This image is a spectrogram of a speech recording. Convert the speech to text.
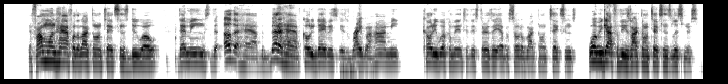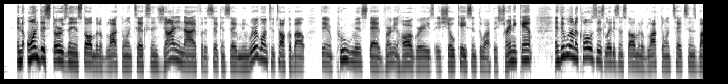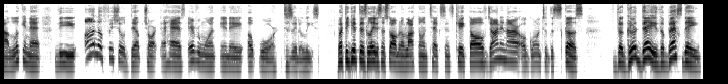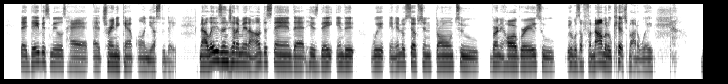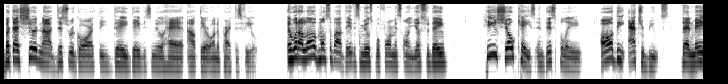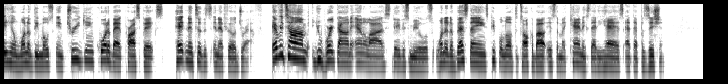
If I'm one half of the Locked On Texans duo, that means the other half, the better half, Coty Davis, is right behind me. Coty, welcome into this Thursday episode of Locked On Texans. What we got for these Locked On Texans listeners? And on this Thursday installment of Locked On Texans, John and I, for the second segment, we're going to talk about the improvements that Vernon Hargreaves is showcasing throughout this training camp. And then we're going to close this latest installment of Locked On Texans by looking at the unofficial depth chart that has everyone in a uproar, to say the least. But to get this latest installment of Locked On Texans kicked off, John and I are going to discuss the good day, the best day that Davis Mills had at training camp on yesterday. Now, ladies and gentlemen, I understand that his day ended with an interception thrown to Vernon Hargreaves, who it was a phenomenal catch, by the way. But that should not disregard the day Davis Mills had out there on the practice field. And what I love most about Davis Mills' performance on yesterday, he showcased and displayed all the attributes that made him one of the most intriguing quarterback prospects heading into this NFL draft. Every time you break down and analyze Davis Mills, one of the best things people love to talk about is the mechanics that he has at that position.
